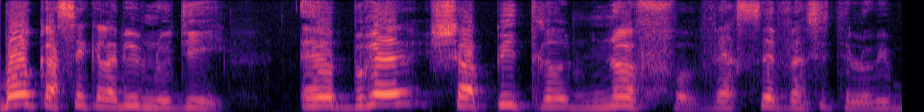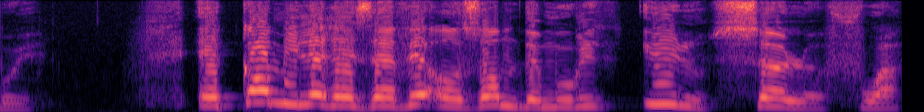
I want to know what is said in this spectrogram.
boka ce que la bible nous dit? Hébreu chapitre 9 verset 27 elobi boye Et comme il est réservé aux hommes de mourir une seule fois,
